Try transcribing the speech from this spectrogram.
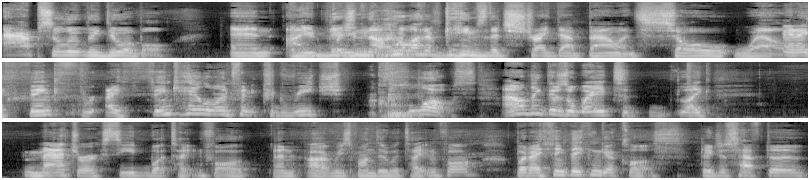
absolutely doable. And, I, you- but there's not a lot of games that strike that balance so well. And I think th- I think Halo Infinite could reach close. I don't think there's a way to like match or exceed what Titanfall and uh, Respawn did with Titanfall, but I think they can get close. They just have to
